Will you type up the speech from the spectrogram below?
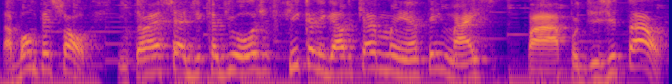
tá bom, pessoal? Então essa é a dica de hoje. Fica ligado que amanhã tem mais papo digital.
